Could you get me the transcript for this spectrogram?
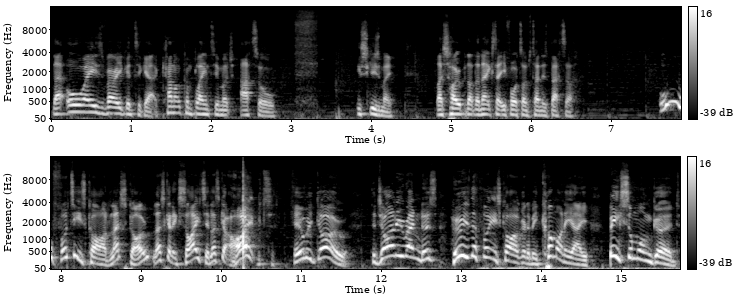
They're always very good to get. Cannot complain too much at all. Excuse me. Let's hope that the next 84 times 10 is better. Ooh, futties card. Let's go. Let's get excited. Let's get hyped. Here we go. Tajani Renders. Who's the futties card going to be? Come on, EA. Be someone good.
